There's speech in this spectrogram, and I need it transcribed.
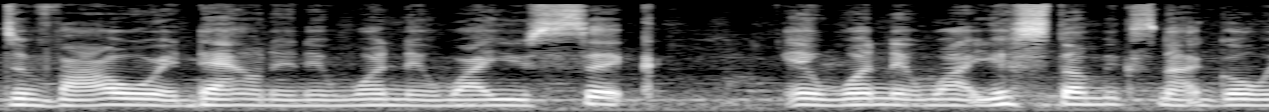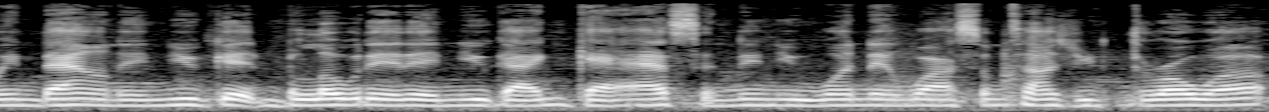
devour it down, and then wondering why you're sick and wondering why your stomach's not going down and you get bloated and you got gas and then you wondering why sometimes you throw up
